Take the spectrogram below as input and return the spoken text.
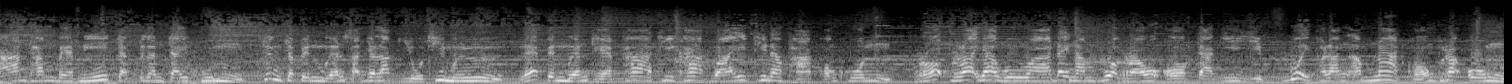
การทำแบบนี้จะเตือนใจคุณ ซึ่งจะเป็นเหมือนสัญลักษณ์อยู่ที่มือ และเป็นเหมือนแถบผ้าที่คาดไว้ที่หน้าผากของคุณ เพราะพระยะโฮวาได้นำพวกเราออกจากอียิปต์ด้วยพลังอำนาจของพระองค์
